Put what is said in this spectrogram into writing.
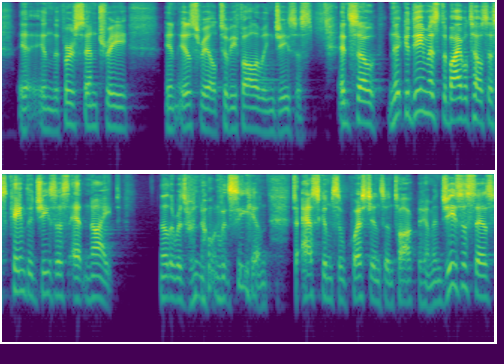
in the first century in Israel to be following Jesus. And so Nicodemus, the Bible tells us, came to Jesus at night. In other words, when no one would see him, to ask him some questions and talk to him. And Jesus says,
